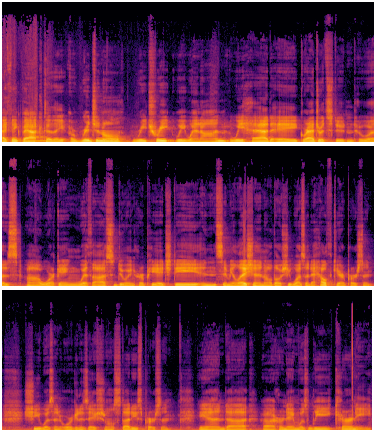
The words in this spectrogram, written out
I think back to the original retreat we went on. We had a graduate student who was uh, working with us doing her PhD in simulation, although she wasn't a healthcare person she was an organizational studies person. And uh, uh, her name was Lee Kearney.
